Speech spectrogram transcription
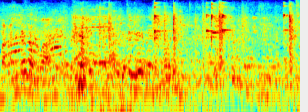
嘛，你家大老板。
